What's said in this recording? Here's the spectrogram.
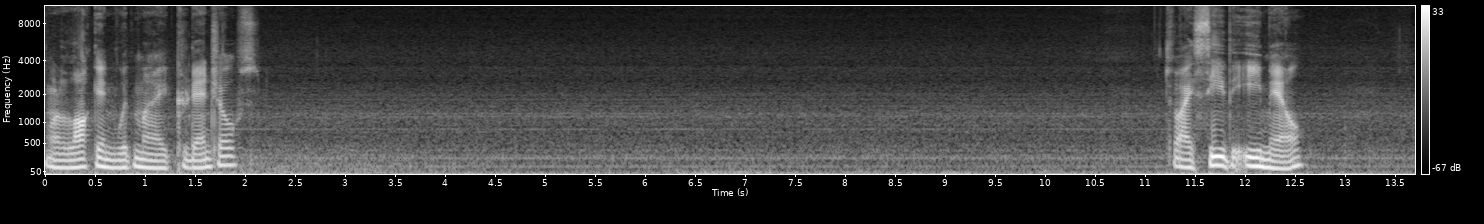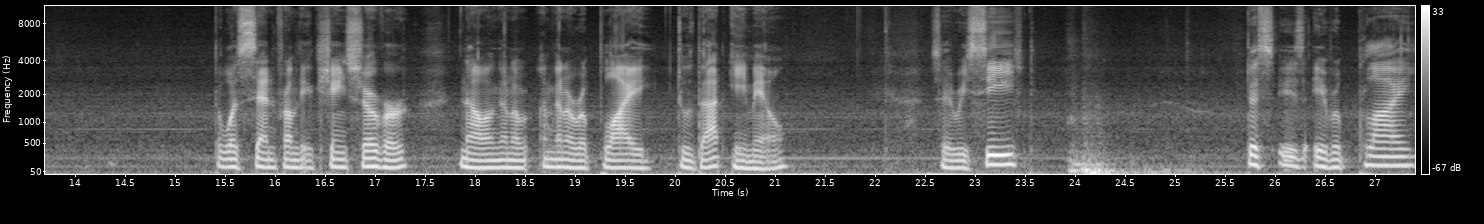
Gonna log in with my credentials So I see the email that was sent from the Exchange server. Now I'm gonna I'm gonna reply to that email. Say received. This is a reply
